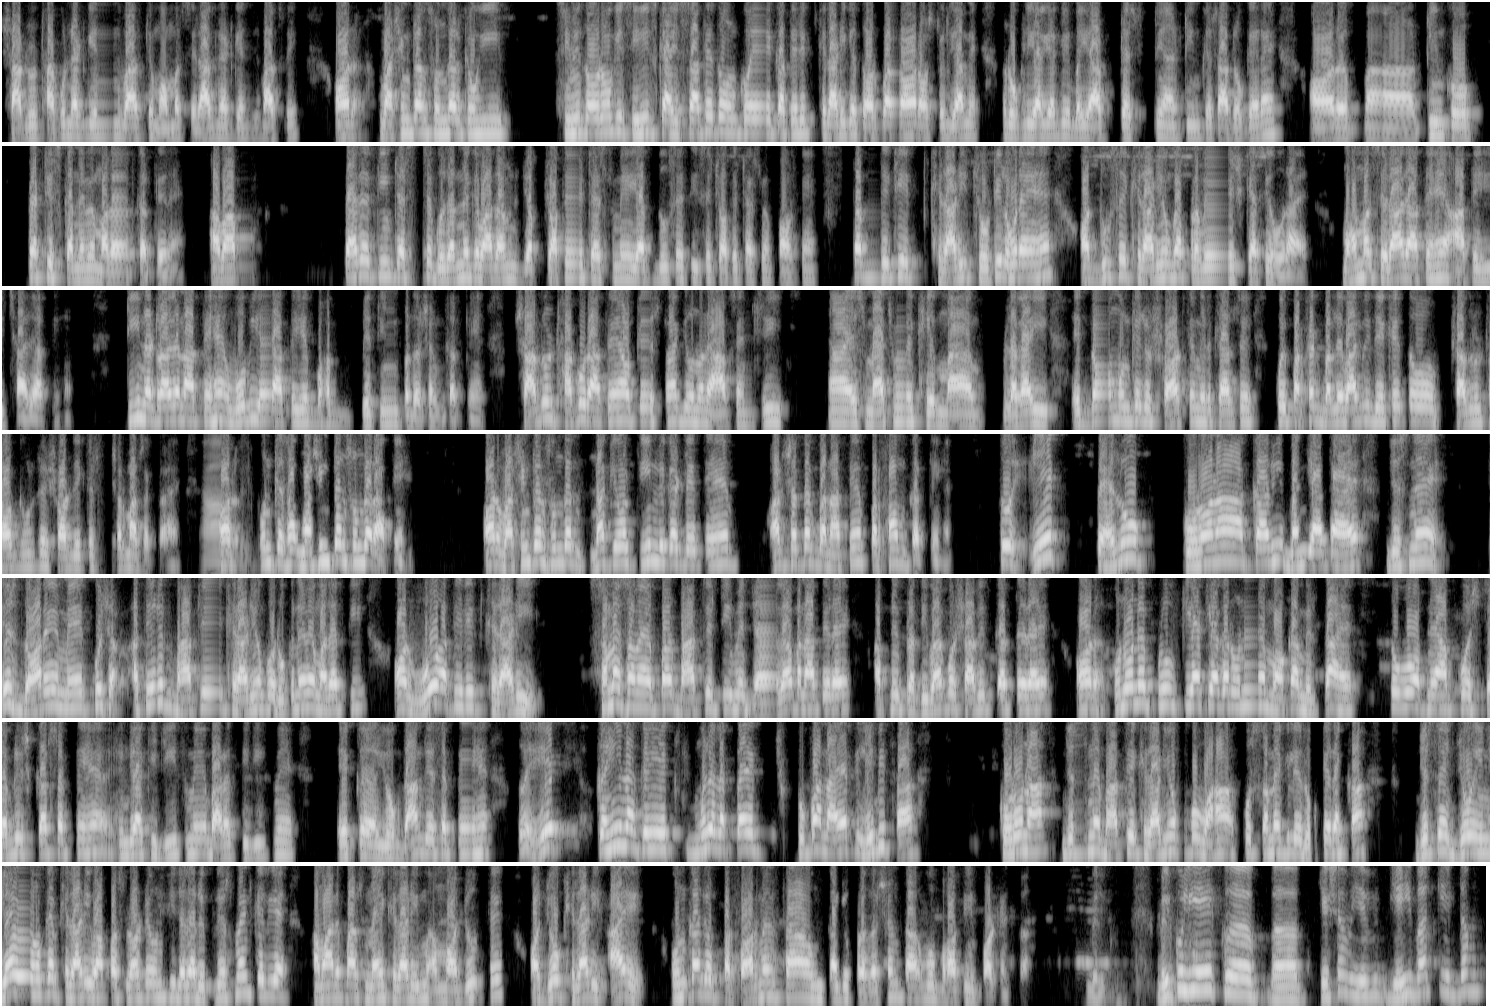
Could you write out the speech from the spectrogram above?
शार्दुल ठाकुर नेट गेंदबाज थे, मोहम्मद सिराज नेट गेंदबाज थे और वाशिंगटन सुंदर, क्योंकि सीमित ओवरों की सीरीज़ का हिस्सा थे तो उनको एक अतिरिक्त खिलाड़ी के तौर पर और ऑस्ट्रेलिया में रोक लिया गया कि भाई आप टेस्ट टीम के साथ रोके रहें और टीम को प्रैक्टिस करने में मदद करते रहें। अब आप पहले तीन टेस्ट से गुजरने के बाद हम जब चौथे टेस्ट में या दूसरे, तीसरे, चौथे टेस्ट में पहुँचते हैं, तब देखिए खिलाड़ी चोटिल हो रहे हैं और दूसरे खिलाड़ियों का प्रवेश कैसे हो रहा है। मोहम्मद सिराज आते हैं, आते ही छा जाते हैं। टी नटराजन आते हैं वो भी आते ही बहुत बेहतरीन प्रदर्शन करते हैं। शार्दुल ठाकुर आते हैं और किस तरह की उन्होंने हाफ़ सेंचुरी इस मैच में लगाई। एकदम उनके जो शॉट थे मेरे ख्याल से कोई परफेक्ट बल्लेबाज भी देखे तो शार्दुल ठाकुर के शॉट देख के शर्मा सकता है। हाँ, और उनके साथ वाशिंगटन सुंदर आते हैं। और वाशिंगटन सुंदर न केवल तीन विकेट लेते हैं अर्धशतक बनाते हैं परफॉर्म करते हैं। तो एक पहलू कोरोना का भी बन जाता है जिसने इस दौरे में कुछ अतिरिक्त भारतीय खिलाड़ियों को रुकने में मदद की और वो अतिरिक्त खिलाड़ी समय समय पर भारतीय टीम में जगह बनाते रहे, अपनी प्रतिभा को साबित करते रहे और उन्होंने प्रूव किया कि अगर उन्हें मौका मिलता है तो वो अपने आप को स्टेब्लिश कर सकते हैं, इंडिया की जीत में, भारत की जीत में एक योगदान दे सकते हैं। तो एक कहीं ना कहीं एक मुझे लगता है एक छुपा नायक ये भी था कोरोना जिसने भारतीय खिलाड़ियों को वहाँ कुछ समय के लिए रोके रखा। जिससे जो इंजर्ड होकर खिलाड़ी वापस लौटे, उनकी जगह रिप्लेसमेंट के लिए हमारे पास नए खिलाड़ी मौजूद थे। और जो खिलाड़ी आए, उनका जो परफॉर्मेंस था, उनका जो प्रदर्शन था, वो बहुत ही इंपॉर्टेंट था। बिल्कुल। बिल्कुल, ये एक केशव, ये यही बात की एकदम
